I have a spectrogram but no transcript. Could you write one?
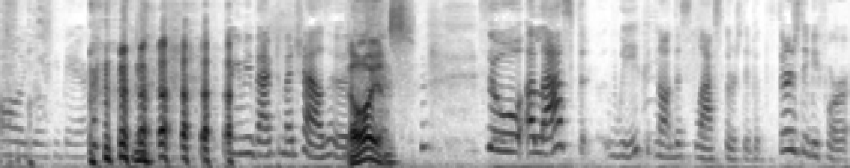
Oh, Yogi Bear, bringing me back to my childhood. Oh, yes. So uh, last week, not this last Thursday, but the Thursday before,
